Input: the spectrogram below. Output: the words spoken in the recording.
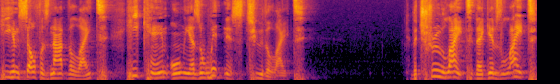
He himself was not the light, he came only as a witness to the light. The true light that gives light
